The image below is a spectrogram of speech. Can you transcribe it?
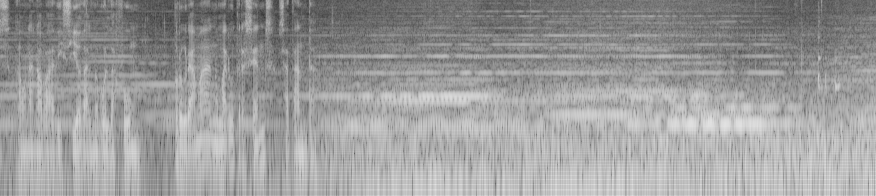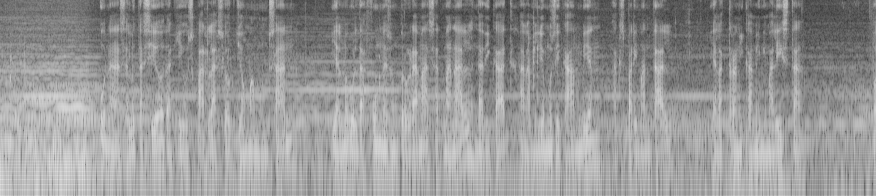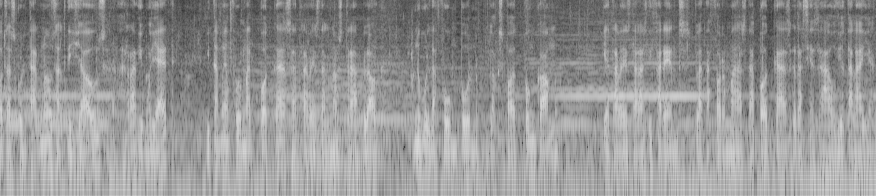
benvingudes a una nova edició del Núvol de Fum, programa número 370. Una salutació de qui us parla, sóc Jaume Montsant i el Núvol de Fum és un programa setmanal dedicat a la millor música ambient, experimental i electrònica minimalista. Pots escoltar-nos els dijous a Ràdio Mollet i també en format podcast a través del nostre blog núvoldefum.blogspot.com i a través de les diferents plataformes de podcast gràcies a Audio Talaia.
